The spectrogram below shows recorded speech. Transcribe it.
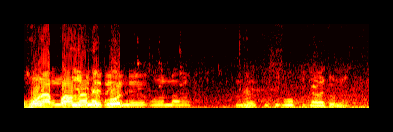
ਹੁਣ ਆਪਾਂ ਉਹਨਾਂ ਨੇ ਖੋਲ ਉਹਨਾਂ ਤੁਸੀਂ ਉਹ ਕੀ ਕਹਿਣਾ ਚਾਹੁੰਦੇ ਹੋ?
